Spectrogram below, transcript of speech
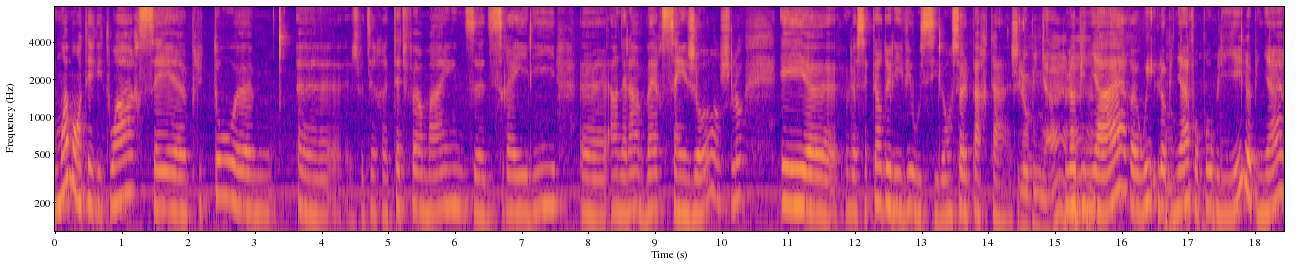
moi, mon territoire, c'est plutôt, je veux dire, Thetford Mines, d'Israéli, en allant vers Saint-Georges, et euh, le secteur de Lévis aussi. Là, on se le partage. Lobinière, hein? oui, Lobinière, il ne faut pas oublier, Lobinière.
